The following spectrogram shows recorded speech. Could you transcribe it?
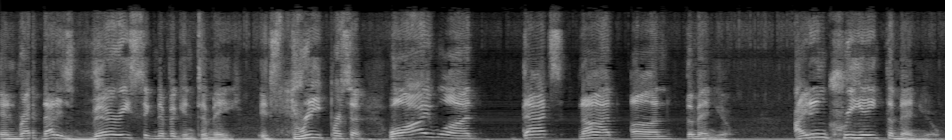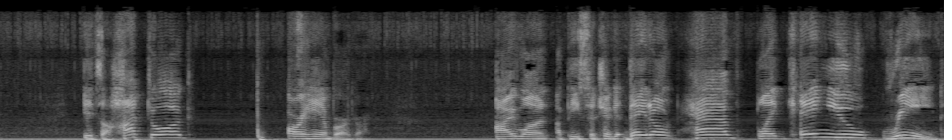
and that is very significant to me. It's 3%. Well, I want, that's not on the menu. I didn't create the menu. It's a hot dog or a hamburger. I want a piece of chicken. They don't have blank. Can you read?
